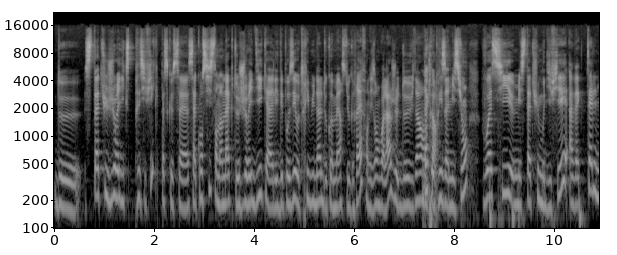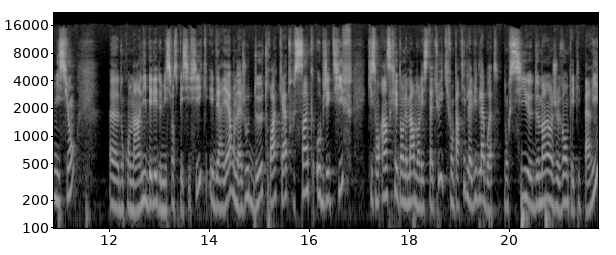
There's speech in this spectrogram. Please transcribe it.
de statut juridique spécifique, parce que ça, consiste en un acte juridique à aller déposer au tribunal de commerce du greffe en disant voilà, je deviens entreprise à mission, voici mes statuts modifiés avec telle mission. Euh, donc on a un libellé de mission spécifique et derrière on ajoute 2, 3, 4 ou 5 objectifs qui sont inscrits dans le marbre dans les statuts et qui font partie de la vie de la boîte. Donc si euh, demain je vends Pépite Paris,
